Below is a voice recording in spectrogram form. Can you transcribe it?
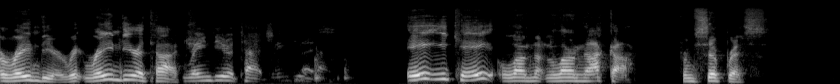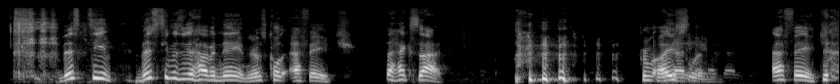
a reindeer, Re- reindeer attach. Reindeer attached. Nice. AEK Larn- Larnaca from Cyprus. This team, this team doesn't even have a name. They're just called FH. the heck's that? From Fuck outta Iceland. here. FH.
